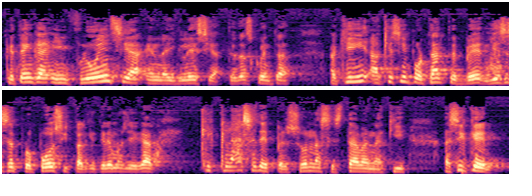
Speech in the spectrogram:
que tenga influencia en la iglesia. ¿Te das cuenta? Aquí, aquí es importante ver, y ese es el propósito al que queremos llegar, qué clase de personas estaban aquí. Así que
